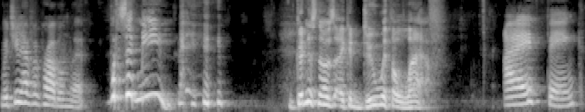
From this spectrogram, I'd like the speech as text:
Which you have a problem with. What does that mean? Goodness knows I could do with a laugh. I think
